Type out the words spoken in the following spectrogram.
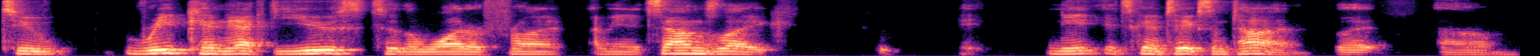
to reconnect youth to the waterfront i mean it sounds like it need, it's going to take some time but um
